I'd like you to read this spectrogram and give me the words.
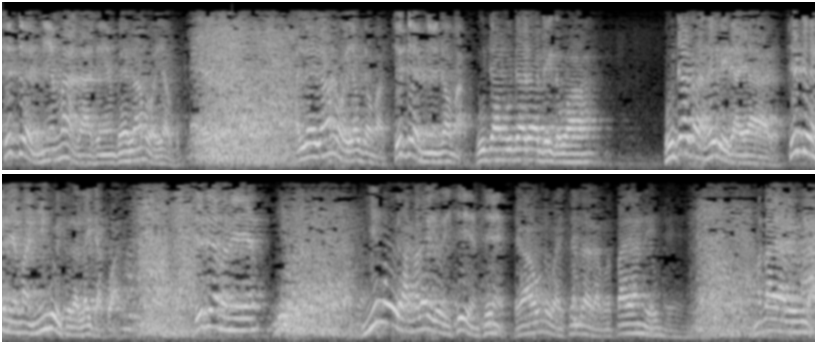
ဖြစ်တဲ့မြင်မှလာရင်ဘယ်လမ်းပေါ်ရောက်တယ်အလေလမ်းပေါ်ရောက်တော့မှဖြစ်ပြမြင်တော့မှဘုဒ္ဓဘုဒ္ဓတော်ဒိဋ္ဌဝါဘုဒ္ဓကနိဗ္ဗာန်ရဖြစ်ပြမြင်မှညင်းွေဆိုတာလိုက်တာกว่าဖြစ်ပြမမြင်ညင်းွေရမလိုက်လို့ရှိရင်ဖြင့်ဒကာအောင်တို့ကစဉ်းစားတာပေါ့ตายရနေဦးမယ်မตายရဘူးလား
